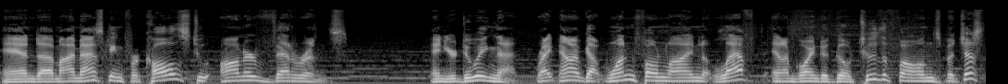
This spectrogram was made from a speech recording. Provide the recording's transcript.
And um, I'm asking for calls to honor veterans. And you're doing that. Right now, I've got one phone line left, and I'm going to go to the phones, but just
